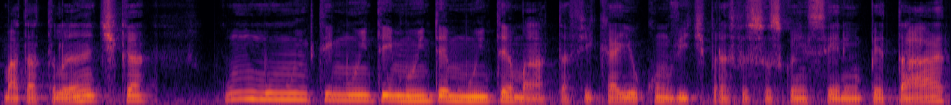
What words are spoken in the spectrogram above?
Mata Atlântica, com muita e muita e muita e muita mata. Fica aí o convite para as pessoas conhecerem o PETAR,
